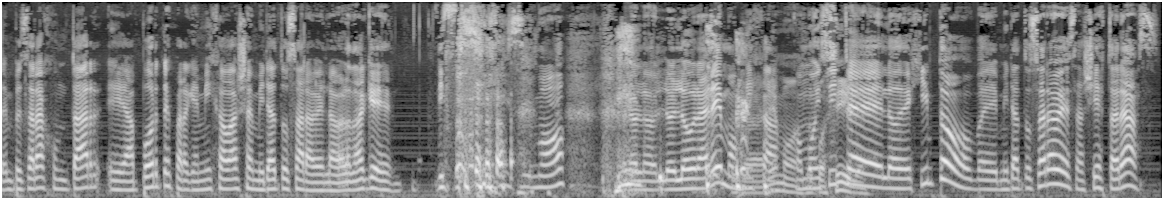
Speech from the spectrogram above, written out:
empezar a juntar eh, aportes para que mi hija vaya a Emiratos Árabes. La verdad que dificilísimo, pero lo, lograremos, mija. Como hiciste lo de Egipto, eh, Emiratos Árabes, allí estarás.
